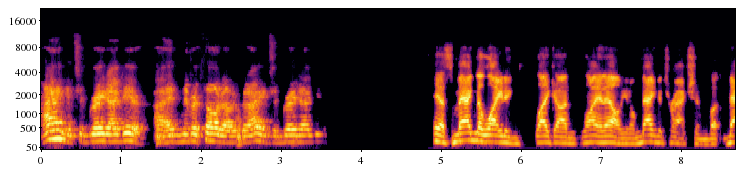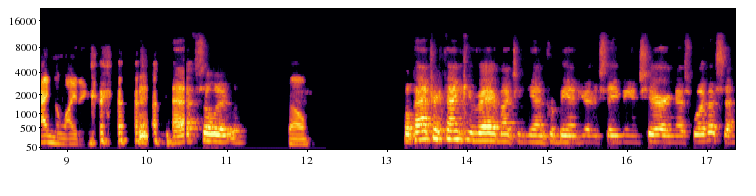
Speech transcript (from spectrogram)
I think it's a great idea. I had never thought of it, but I think it's a great idea. Yeah, it's magna lighting, like on Lionel, you know, Magne-Traction, but magna lighting. Absolutely. So, well, Patrick, thank you very much again for being here this evening and sharing this with us. And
